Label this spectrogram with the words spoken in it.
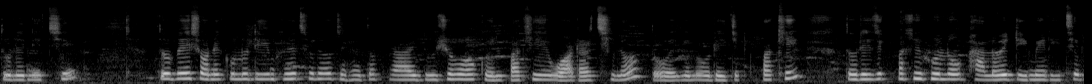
তুলে নিচ্ছি। তো বেশ অনেকগুলো ডিম হয়েছিল, যেহেতু প্রায় দুশো কোয়েল পাখি অর্ডার ছিল, তো এগুলো রিজেক্ট পাখি। তো রিজেক্ট পাখি হলো ভালোই ডিমেরই ছিল,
